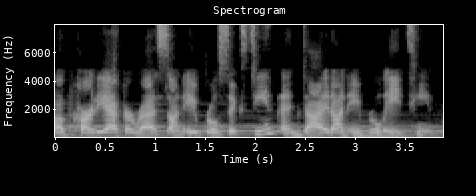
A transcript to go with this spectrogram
of cardiac arrest on April 16th and died on April 18th.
